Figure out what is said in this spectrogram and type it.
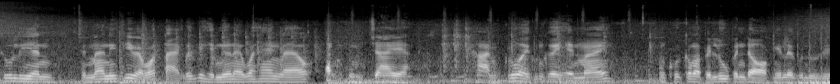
ทุเรียนเห็นไหมอันนี้ที่แบบว่าแตกแล้วก็เห็นเนื้อในว่าแห้งแล้วภูมิใจอะถ่านกล้วยคุณเคยเห็นไหมมันคุดก็มาเป็นลูกเป็นดอกนี้เลยคุณดูสิ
